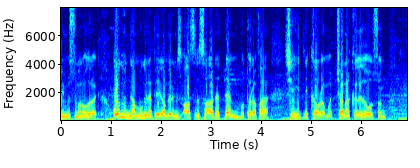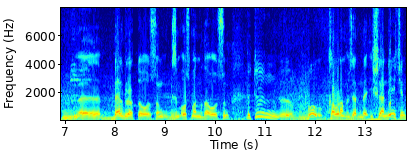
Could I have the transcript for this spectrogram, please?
bir Müslüman olarak. O günden bugüne Peygamberimiz asr-ı saadetten bu tarafa şehitlik kavramı Çanakkale'de olsun, e, Belgrad'da olsun, bizim Osmanlı'da olsun bütün e, bu kavram üzerinde işlendiği için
